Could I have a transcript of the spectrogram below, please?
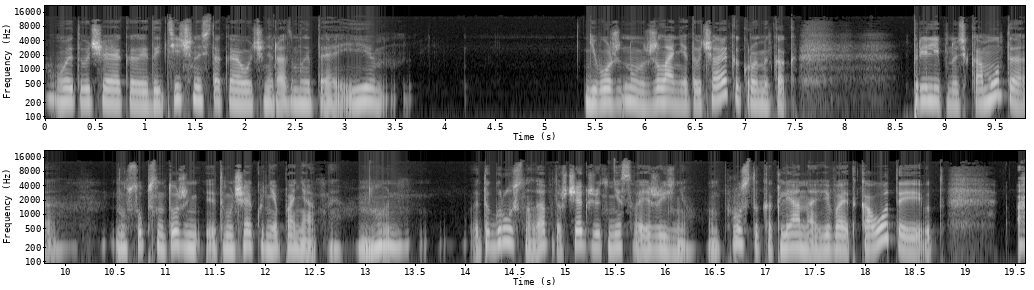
у этого человека, идентичность такая очень размытая, и его ну, желание этого человека, кроме как прилипнуть к кому-то, ну, собственно, тоже этому человеку непонятны. Ну, это грустно, да, потому что человек живет не своей жизнью. Он просто как лиана овивает кого-то, и вот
